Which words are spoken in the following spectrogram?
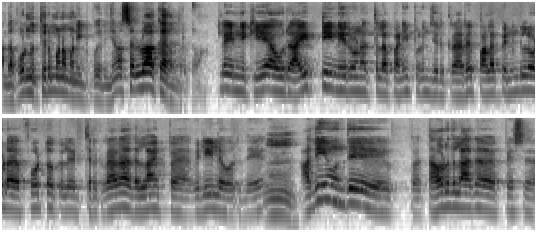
அந்த பொண்ணு திருமணம் பண்ணிட்டு போயிருந்துச்சுன்னா செல்வாக்காக இருந்திருக்கலாம். இல்லை இன்னைக்கு அவர் ஐடி நிறுவனத்தில் பணிபுரிஞ்சிருக்கிறாரு பல பெண்களோட ஃபோட்டோக்கள் எடுத்திருக்கிறாரு அதெல்லாம் இப்போ வெளியில் வருது. அதையும் வந்து இப்போ தவறுதலாக பேசுகிற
